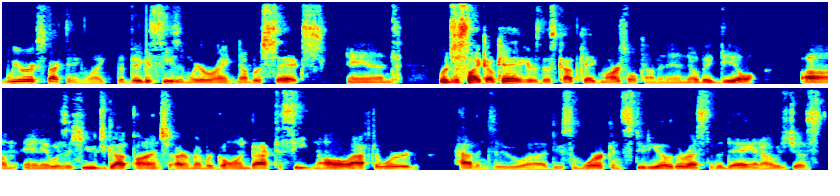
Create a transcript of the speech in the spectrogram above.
we were expecting like the biggest season. We were ranked number six, and we're just like, okay, here's this cupcake Marshall coming in, no big deal. Um, and it was a huge gut punch. I remember going back to Seton Hall afterward, having to uh, do some work in studio the rest of the day, and I was just,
